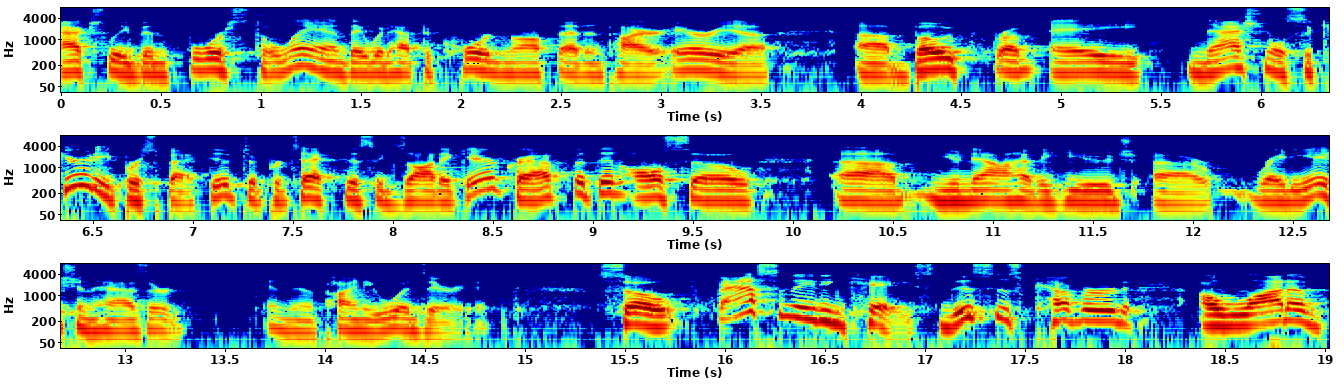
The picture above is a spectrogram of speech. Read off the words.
actually been forced to land, they would have to cordon off that entire area, uh, both from a national security perspective to protect this exotic aircraft, but then also uh, you now have a huge uh, radiation hazard in the Piney Woods area. So, fascinating case. This is covered a lot of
